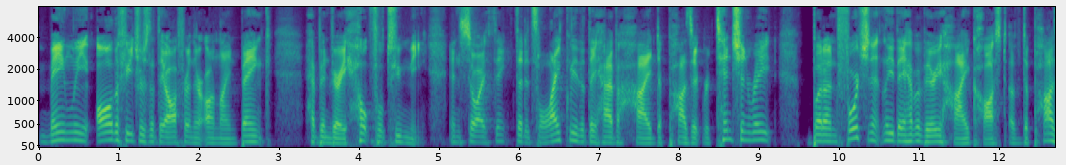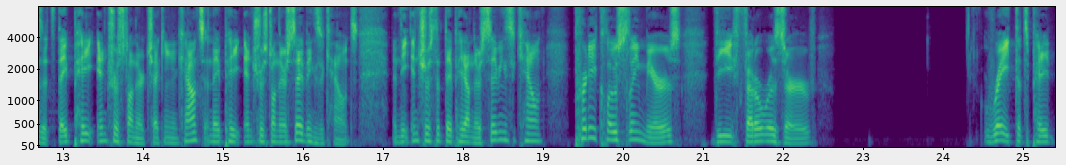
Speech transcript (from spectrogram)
mainly all the features that they offer in their online bank have been very helpful to me. And so I think that it's likely that they have a high deposit retention rate, but unfortunately, they have a very high cost of deposits. They pay interest on their checking accounts and they pay interest on their savings accounts. And the interest that they pay on their savings account pretty closely mirrors the Federal Reserve rate that's paid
